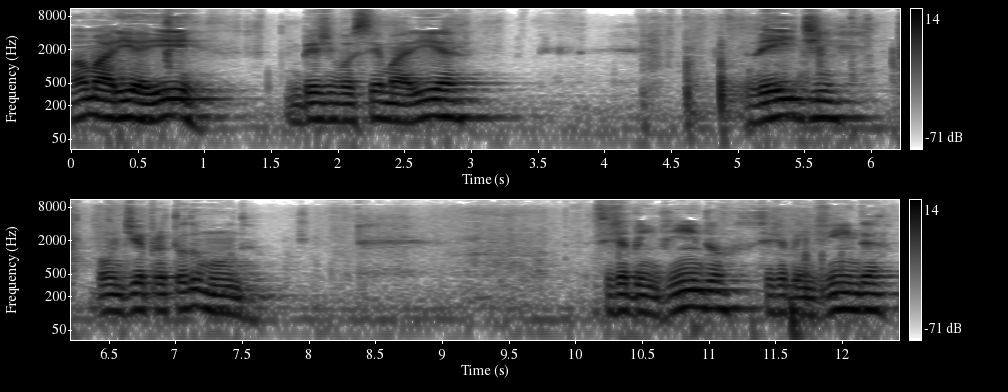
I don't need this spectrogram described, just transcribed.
Ó a Maria aí. Um beijo em você, Maria. Leide. Bom dia para todo mundo. Seja bem-vindo, seja bem-vinda.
